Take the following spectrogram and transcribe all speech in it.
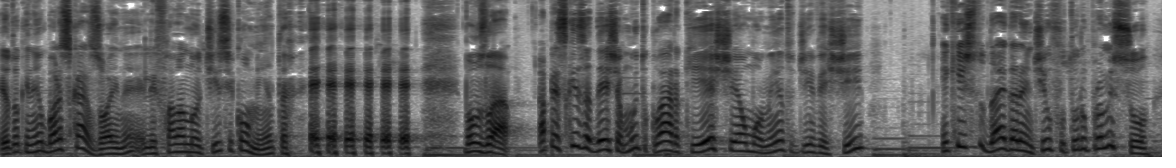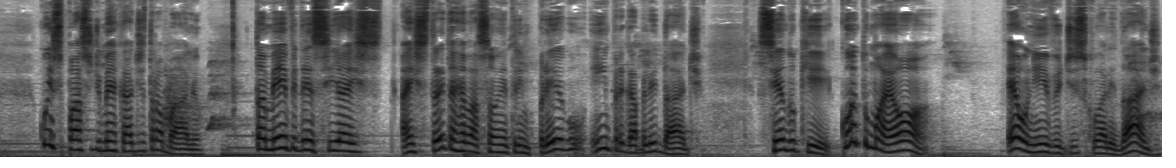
Eu tô que nem o Boris Casoy, né? Ele fala a notícia e comenta. Vamos lá. A pesquisa deixa muito claro que este é o momento de investir e que estudar é garantir o futuro promissor, com espaço de mercado de trabalho. Também evidencia a estreita relação entre emprego e empregabilidade, sendo que quanto maior é o nível de escolaridade,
